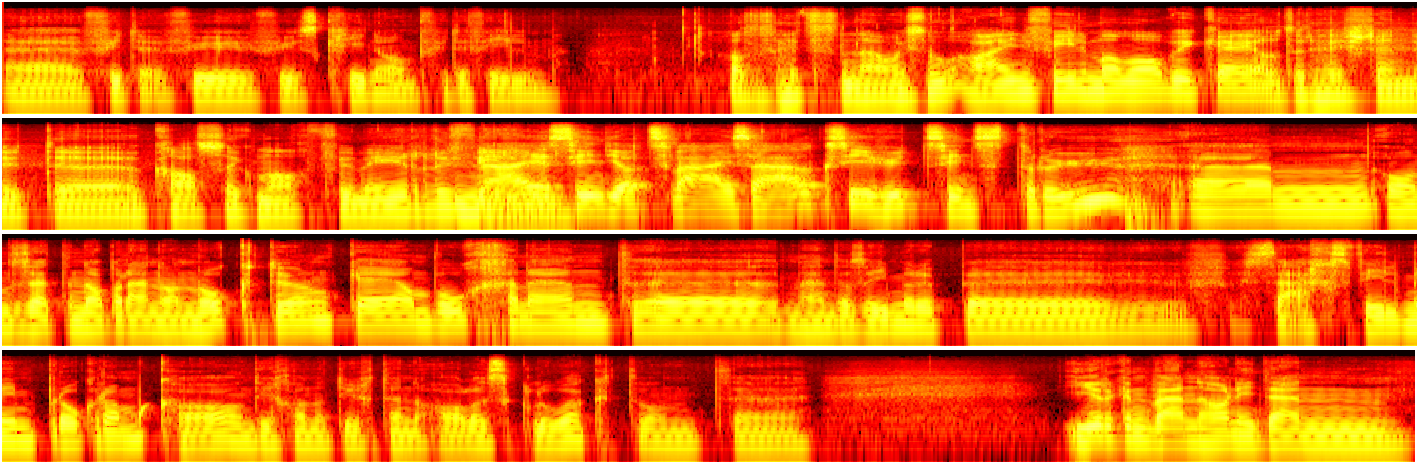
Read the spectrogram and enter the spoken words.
äh, für, de, für, für das Kino und für den Film. Also hat es dann auch nur einen Film am Abend gegeben oder hast du dann nicht eine Kasse gemacht für mehrere Filme? Nein, es sind ja zwei Säle gewesen. heute sind es drei ähm, und es hat dann aber auch noch Nocturne gegeben am Wochenende. Äh, wir haben also immer etwa sechs Filme im Programm gehabt und ich habe natürlich dann alles geschaut und äh, irgendwann habe ich dann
